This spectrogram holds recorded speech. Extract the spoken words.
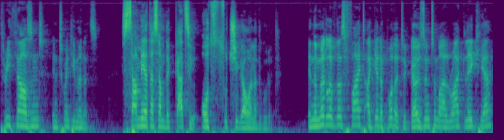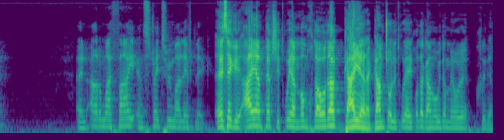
3,000 in 20 minutes. 3000-მდე კაცი 20 წუთში გავანადგურეთ. In the middle of this fight, I get a bullet. It goes into my right leg here and out of my thigh and straight through my left leg. ესე იგი, აი ამ ფეხში ტყვია მომხვდაო და გაიარა, გამჭოლი ტყვია იყო და გამოვიდა მეორე მხრიდან.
